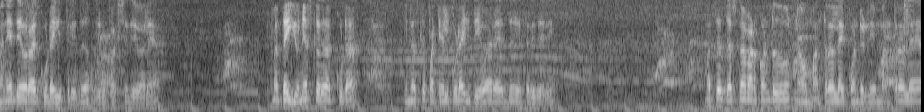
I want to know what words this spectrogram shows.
ಮನೆ ದೇವರಾಗಿ ಕೂಡ ಇತ್ತು ಇದು ವಿರೂಪಾಕ್ಷ ದೇವಾಲಯ. ಮತ್ತು ಯುನೆಸ್ಕೋದಾಗ ಕೂಡ ಯುನೆಸ್ಕೋ ಪಟ್ಟಿಯಲ್ಲಿ ಕೂಡ ಈ ದೇವಾಲಯದ ಹೆಸರಿದೆ ರೀ. ಮತ್ತು ದರ್ಶನ ಮಾಡಿಕೊಂಡು ನಾವು ಮಂತ್ರಾಲಯಕ್ಕೆ ಹೊಂಟಿದ್ವಿ ಮಂತ್ರಾಲಯ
